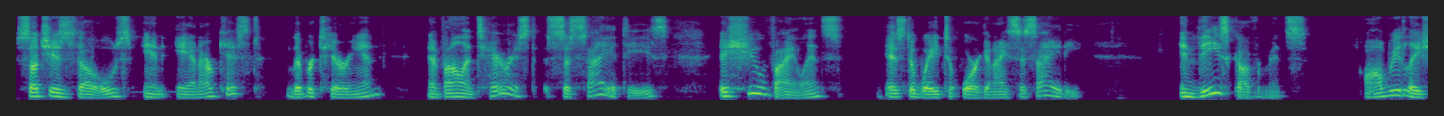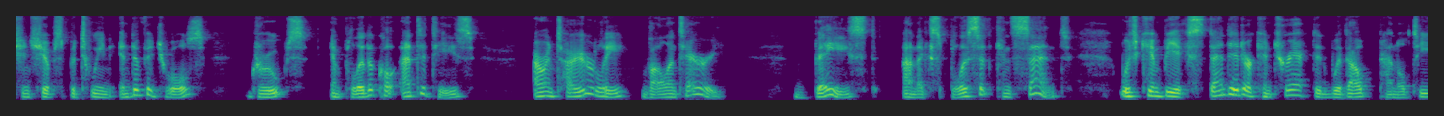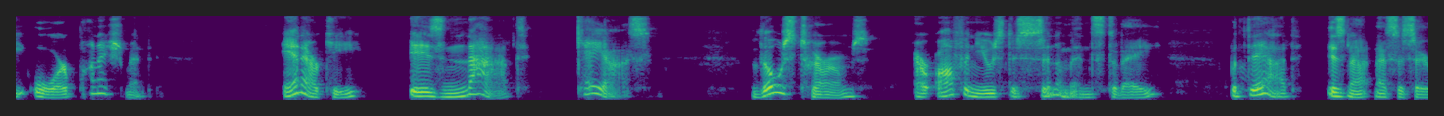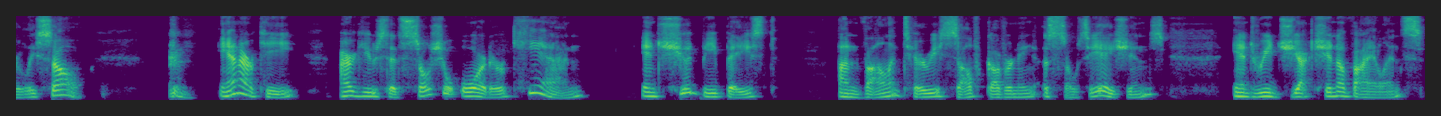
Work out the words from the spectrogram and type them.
such as those in anarchist, libertarian, and voluntarist societies, eschew violence as the way to organize society. In these governments, all relationships between individuals, groups, and political entities are entirely voluntary, based on explicit consent, which can be extended or contracted without penalty or punishment. Anarchy is not chaos. Those terms are often used as synonyms today, but that is not necessarily so. Anarchy argues that social order can and should be based on voluntary self governing associations and rejection of violence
